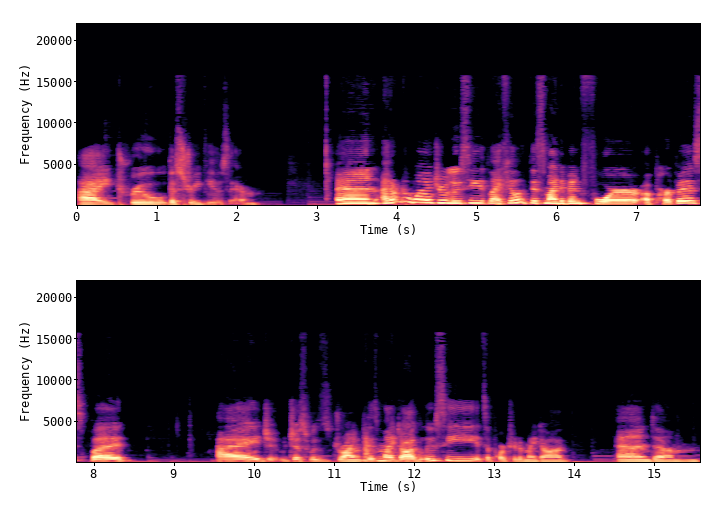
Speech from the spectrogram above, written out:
I drew the street views there. And I don't know why I drew Lucy. I feel like this might have been for a purpose, but I just was drawing. This is my dog Lucy. It's a portrait of my dog. And um,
